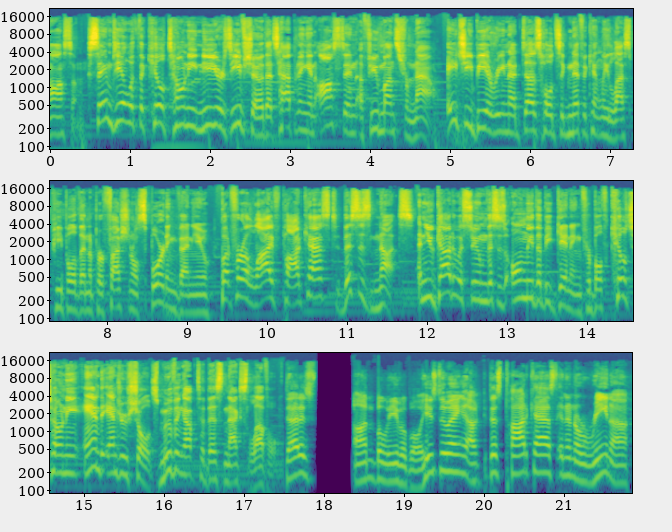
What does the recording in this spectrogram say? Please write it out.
awesome. Same deal with the Kill Tony New Year's Eve show that's happening in Austin a few months from now. HEB Arena does hold significantly less people than a professional sporting venue, but for a live podcast, this is nuts. And you got to assume this is only the beginning for both Kill Tony and Andrew Schulz moving up to this next level. That is unbelievable. He's doing uh this podcast in an arena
